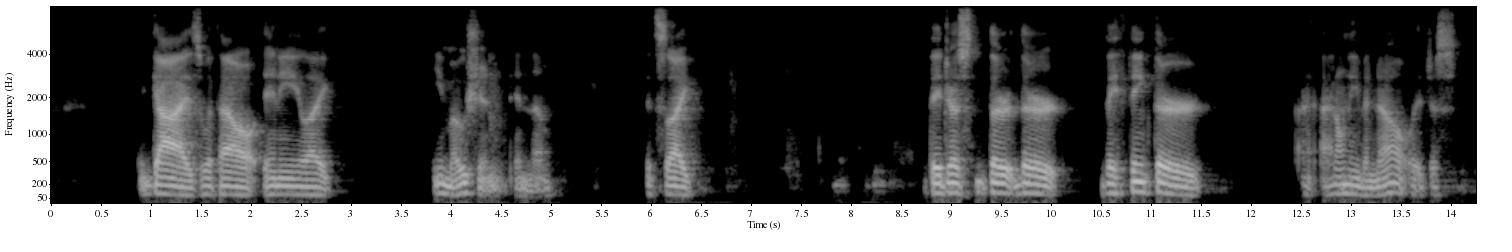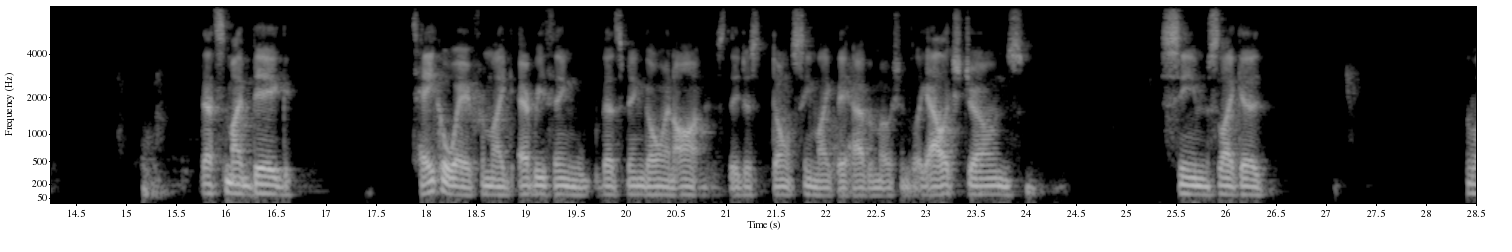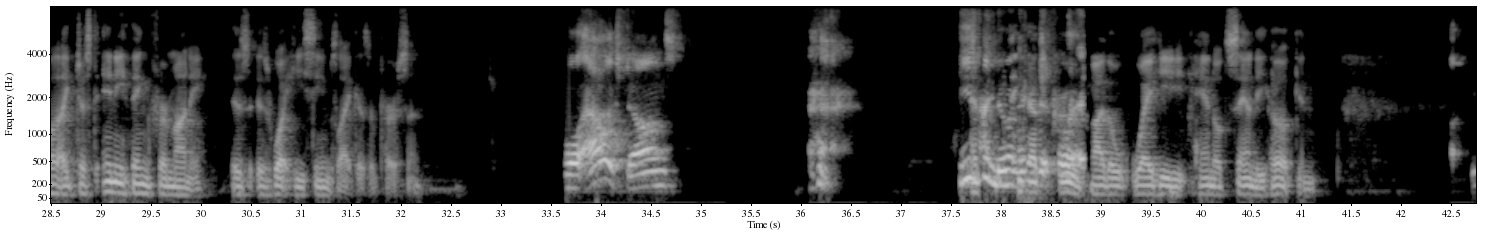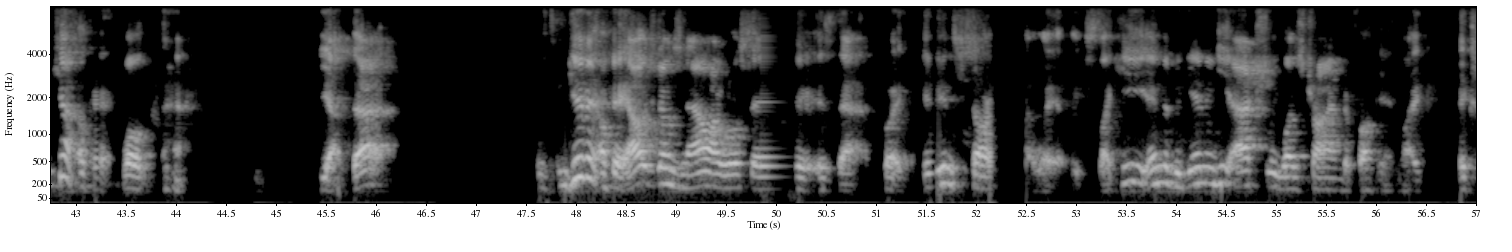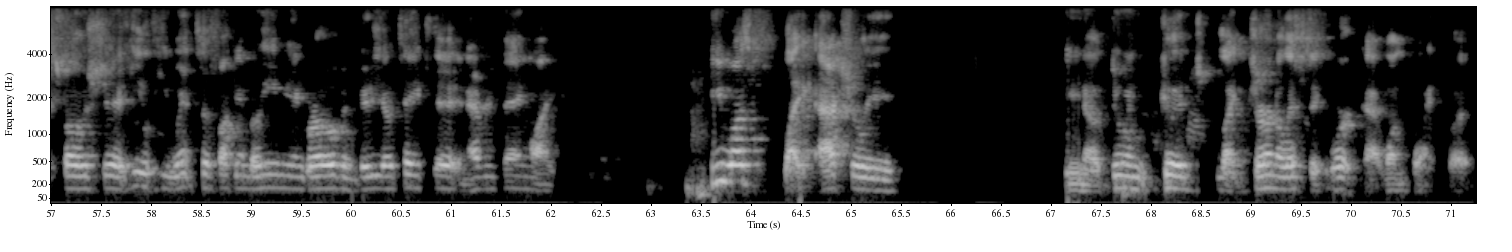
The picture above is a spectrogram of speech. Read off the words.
guys without any like emotion in them. It's like they just they're they're they think they're I, I don't even know. It just that's my big takeaway from like everything that's been going on is they just don't seem like they have emotions. Like Alex Jones seems like a like just anything for money is is what he seems like as a person. Well, Alex Jones He's and been I doing that's proved by the way he handled Sandy Hook and. Yeah. Okay. Well. Yeah. That. Given okay, Alex Jones now I will say is that, but it didn't start that way at least. Like he in the beginning, he actually was trying to fucking like expose shit. He he went to fucking Bohemian Grove and videotaped it and everything. Like he was like actually you know, doing good like journalistic work at one point, but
